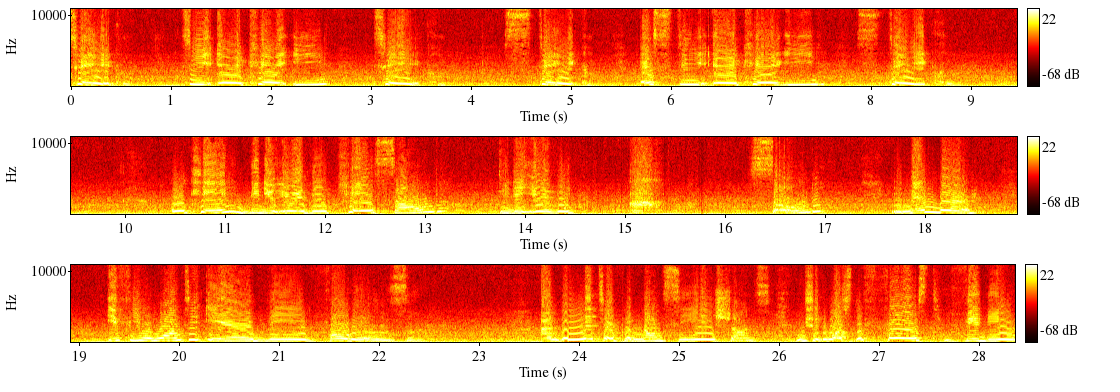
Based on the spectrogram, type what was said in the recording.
Take. T-A-K-E take. Steak. S-T-A-K-E, steak. Okay, did you hear the K sound? Did you hear the K sound? Remember, if you want to hear the vowels, and the letter pronunciations you should watch the first video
